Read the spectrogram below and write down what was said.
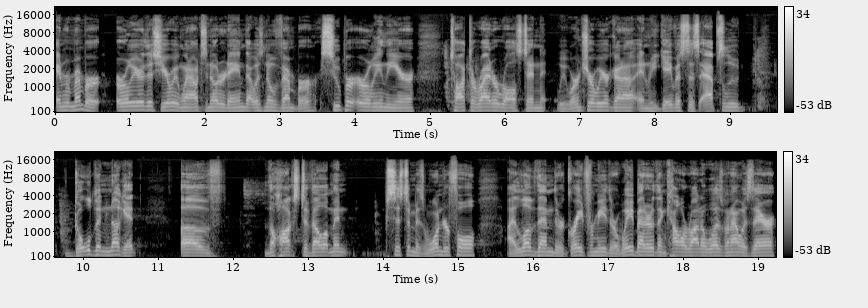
And remember, earlier this year, we went out to Notre Dame. That was November, super early in the year. Talked to Ryder Rolston. We weren't sure we were gonna, and he gave us this absolute golden nugget of the Hawks development system is wonderful. I love them. They're great for me. They're way better than Colorado was when I was there.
